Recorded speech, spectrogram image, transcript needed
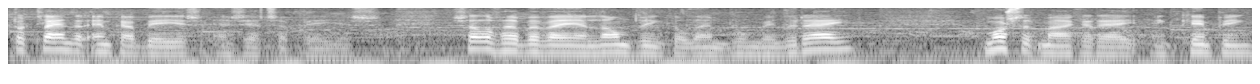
tot kleinere MKB'ers en ZZP'ers. Zelf hebben wij een landwinkel en bloembinderij, mosterdmakerij en camping.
